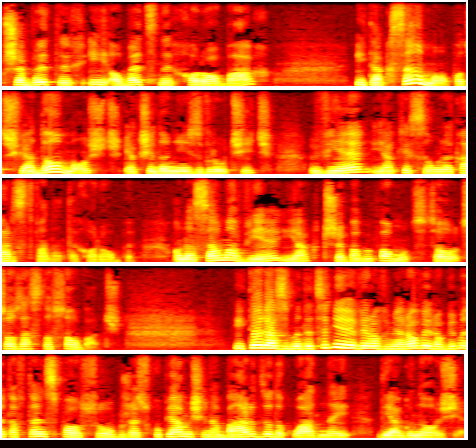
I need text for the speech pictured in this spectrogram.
przebytych i obecnych chorobach. I tak samo podświadomość, jak się do niej zwrócić, wie, jakie są lekarstwa na te choroby. Ona sama wie, jak trzeba by pomóc, co, co zastosować. I teraz w medycynie wielowymiarowej robimy to w ten sposób, że skupiamy się na bardzo dokładnej diagnozie.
